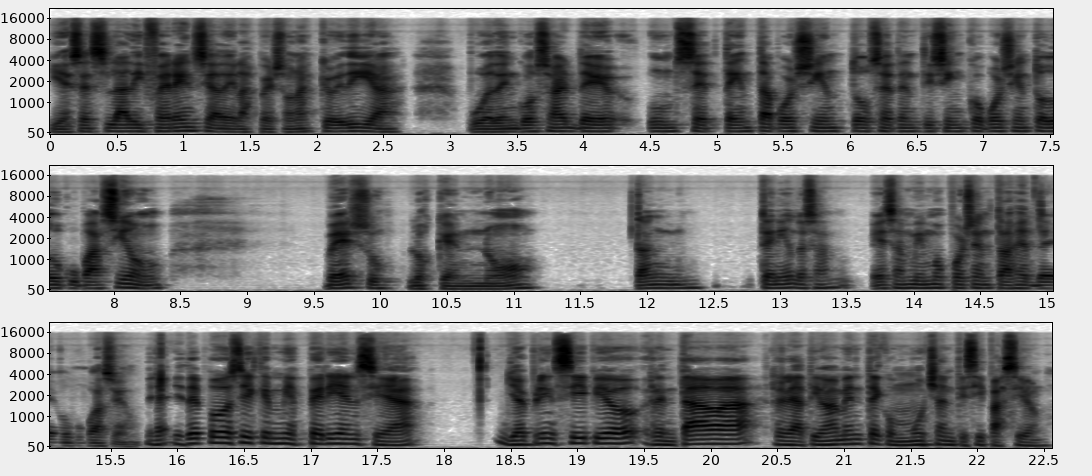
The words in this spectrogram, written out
Y esa es la diferencia de las personas que hoy día pueden gozar de un 70%, 75% de ocupación versus los que no están teniendo esas, esos mismos porcentajes de ocupación. Mira, yo te puedo decir que en mi experiencia, yo al principio rentaba relativamente con mucha anticipación.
